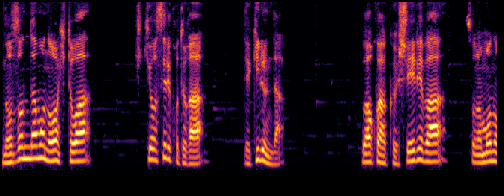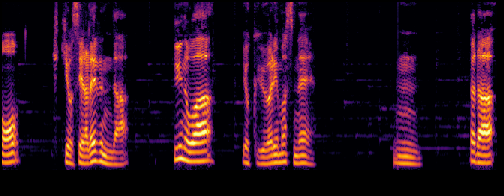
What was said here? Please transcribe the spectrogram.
望んだものを人は引き寄せることができるんだ。ワクワクしていればそのものを引き寄せられるんだ。というのはよく言われますね。うん。ただ、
